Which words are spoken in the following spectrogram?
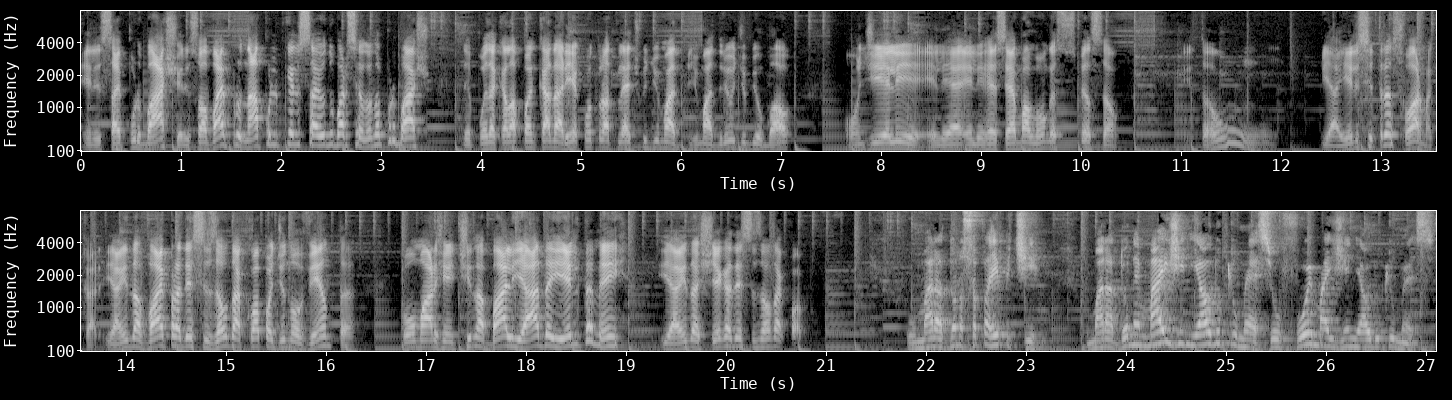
ele sai por baixo, ele só vai para o Napoli porque ele saiu do Barcelona por baixo, depois daquela pancadaria contra o Atlético de Madrid, de Madrid de Bilbao, onde ele, ele, é, ele recebe uma longa suspensão. Então, e aí ele se transforma, cara. E ainda vai para a decisão da Copa de 90 com uma Argentina baleada e ele também. E ainda chega a decisão da Copa. O Maradona, só para repetir, o Maradona é mais genial do que o Messi, ou foi mais genial do que o Messi.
